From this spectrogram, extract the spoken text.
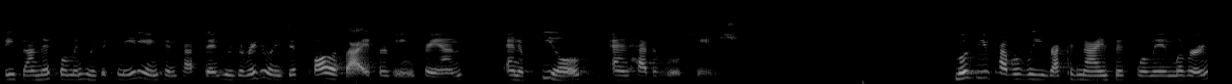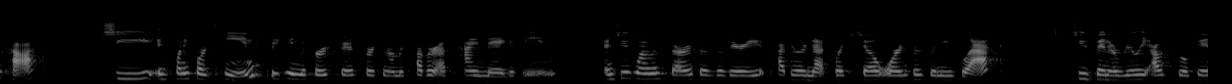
based on this woman who is a Canadian contestant who was originally disqualified for being trans and appealed and had the rules changed. Most of you probably recognize this woman, Laverne Cox. She, in 2014, became the first trans person on the cover of Time magazine. And she's one of the stars of the very popular Netflix show Orange is the New Black. She's been a really outspoken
